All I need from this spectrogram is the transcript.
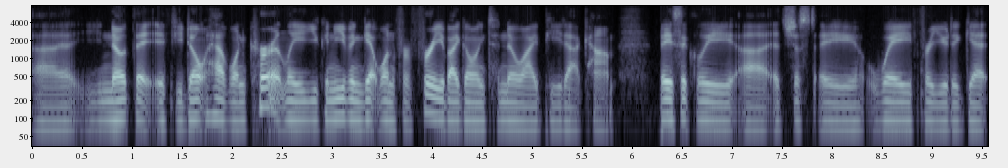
uh, you note that if you don't have one currently, you can even get one for free by going to noip.com. Basically, uh, it's just a way for you to get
